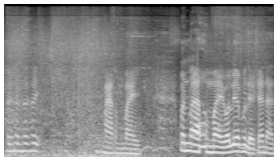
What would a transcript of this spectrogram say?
เฮ้ยเฮ้ยเฮ้ยเฮ้ยมาทำไม มันมาทำไมว่าเลือดมันเหลือแค่นั้น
